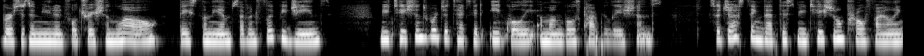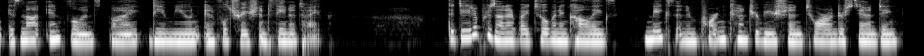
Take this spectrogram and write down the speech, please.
versus immune infiltration low based on the M7 FLIPI genes, mutations were detected equally among both populations, suggesting that this mutational profiling is not influenced by the immune infiltration phenotype. The data presented by Tobin and colleagues makes an important contribution to our understanding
